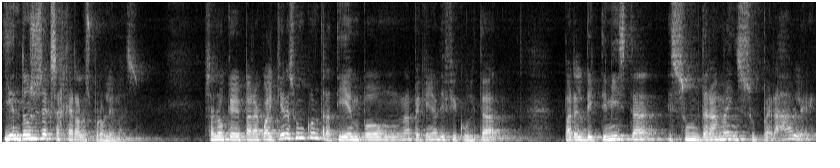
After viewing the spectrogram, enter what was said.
Y entonces exagera los problemas. O sea, lo que para cualquiera es un contratiempo, una pequeña dificultad, para el victimista es un drama insuperable.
